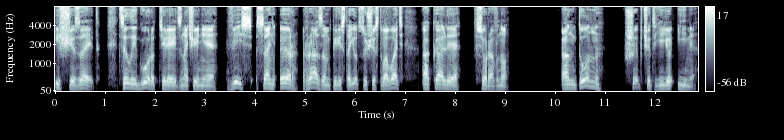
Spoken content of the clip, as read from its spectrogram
исчезает. Целый город теряет значение. Весь Сань-Эр разом перестает существовать, а Кале все равно. Антон шепчет ее имя.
